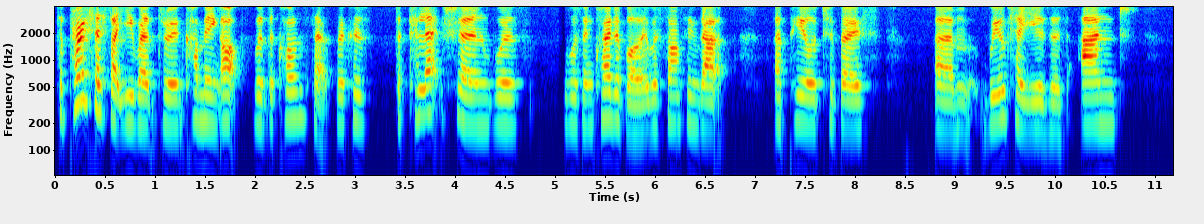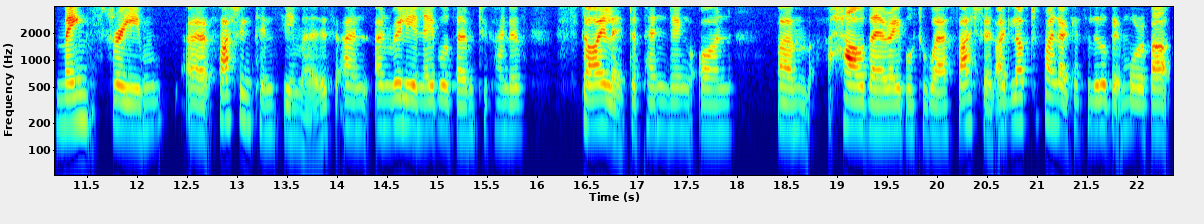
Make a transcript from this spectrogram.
the process that you went through in coming up with the concept because the collection was was incredible. It was something that appealed to both um, wheelchair users and mainstream uh, fashion consumers and and really enabled them to kind of style it depending on um, how they're able to wear fashion. I'd love to find out just a little bit more about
